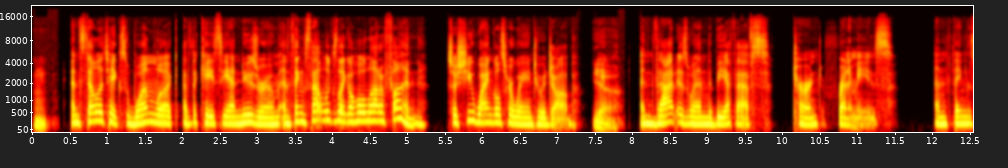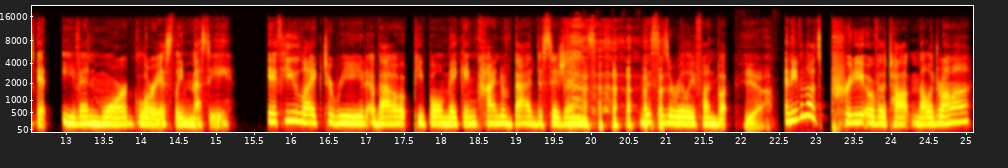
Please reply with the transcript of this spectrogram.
Hmm. And Stella takes one look at the KCN newsroom and thinks that looks like a whole lot of fun. So she wangles her way into a job. Yeah. And that is when the BFFs turn to frenemies and things get even more gloriously messy. If you like to read about people making kind of bad decisions, this is a really fun book. Yeah. And even though it's pretty over the top melodrama,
